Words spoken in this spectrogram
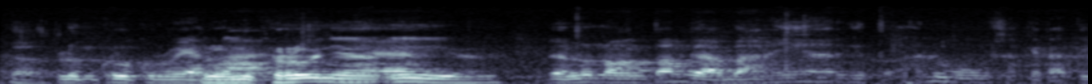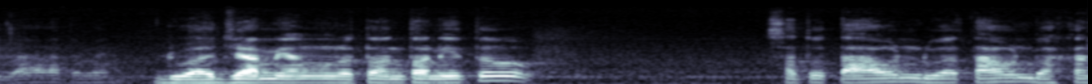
Betul. belum kru-kru yang belum lain. krunya iya Dan lu nonton nggak bayar gitu, aduh sakit hati banget men. dua jam yang lo tonton itu satu tahun dua tahun bahkan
